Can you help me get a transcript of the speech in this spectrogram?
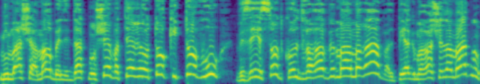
ממה שאמר בלידת משה ותרא אותו כי טוב הוא, וזה יסוד כל דבריו במאמריו, על פי הגמרא שלמדנו,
